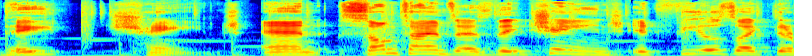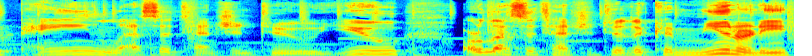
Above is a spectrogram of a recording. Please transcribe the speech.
they change. And sometimes as they change, it feels like they're paying less attention to you or less attention to the community,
